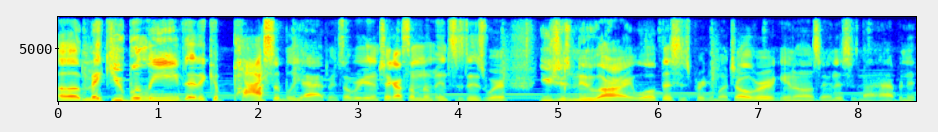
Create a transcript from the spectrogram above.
uh, make you believe that it could possibly happen. So we're gonna check out some of them instances where you just knew, all right, well, this is pretty much over, you know I'm saying? This is not happening.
